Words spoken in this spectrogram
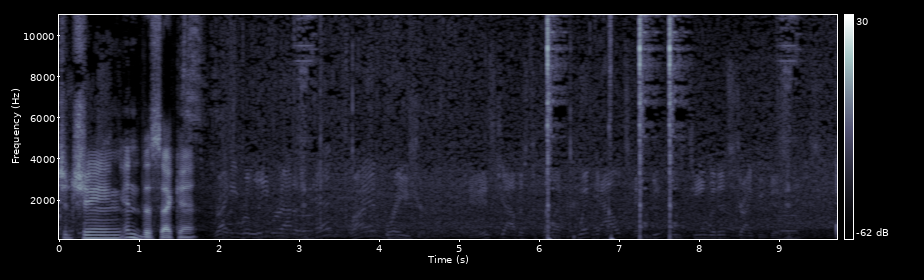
Cha-ching. Into the second. Righty reliever out of the pen, Ryan Brasier. And his job is to collect quick outs and keep his team within striking distance. Gotta warm up Mr. Riley. For Bogaerts now. And he deals. Aye. Foul ball. Well, he got challenged with a good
